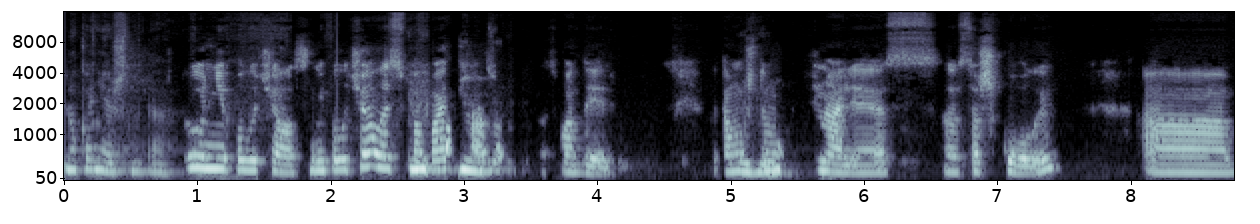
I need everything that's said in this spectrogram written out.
Ну, конечно, да. Что не получалось? Не получалось попасть сразу в бизнес-модель, потому что мы начинали с, со школы, а,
